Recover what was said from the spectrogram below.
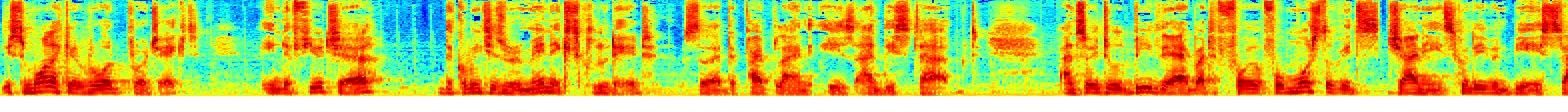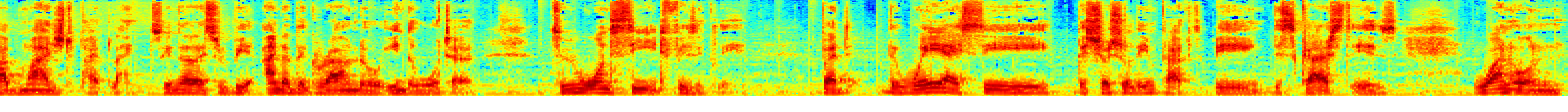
It's more like a road project. In the future, the communities remain excluded so that the pipeline is undisturbed. And so it will be there, but for, for most of its journey, it's going to even be a submerged pipeline. So in other words, it will be under the ground or in the water. So we won't see it physically. But the way I see the social impact being discussed is one on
